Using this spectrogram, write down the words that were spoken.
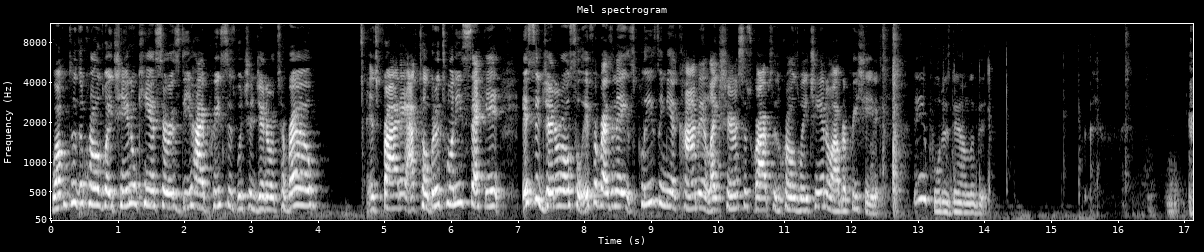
Welcome to the Cronez Way channel. Cancer is the High Priestess with your General Tarot. It's Friday, October the 22nd. It's the General, so if it resonates, please leave me a comment, like, share, and subscribe to the Cronez Way channel. I would appreciate it. Let me pull this down a little bit.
